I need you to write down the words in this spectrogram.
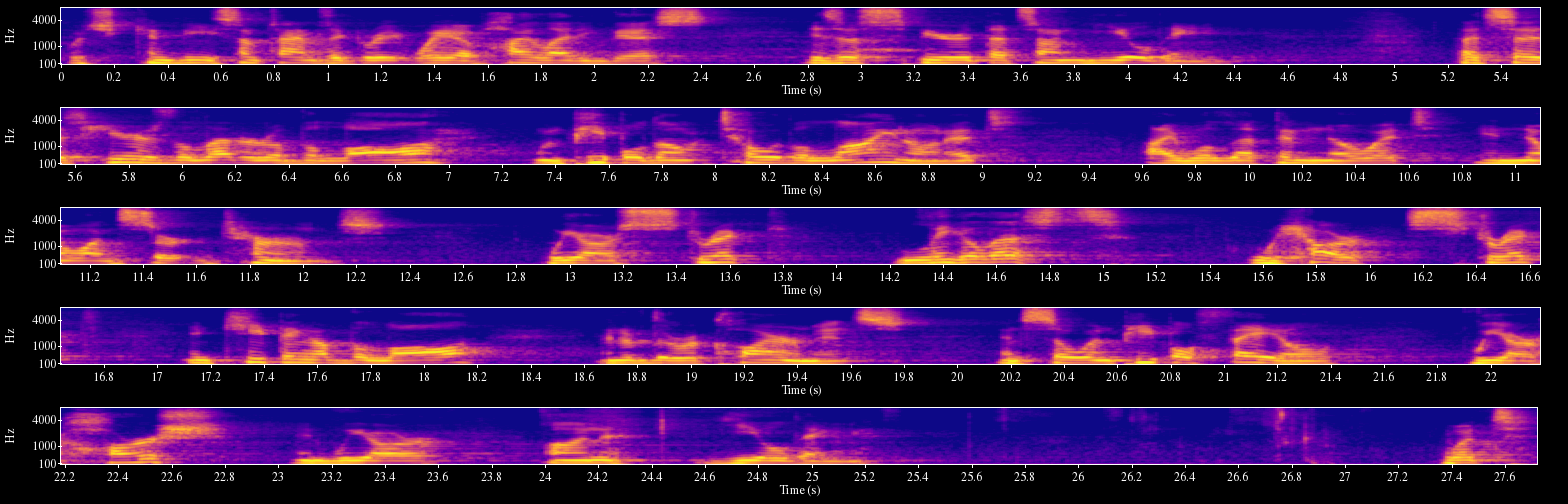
which can be sometimes a great way of highlighting this, is a spirit that's unyielding, that says, Here's the letter of the law. When people don't toe the line on it, I will let them know it in no uncertain terms. We are strict legalists. We are strict in keeping of the law and of the requirements. And so when people fail, we are harsh and we are unyielding. What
